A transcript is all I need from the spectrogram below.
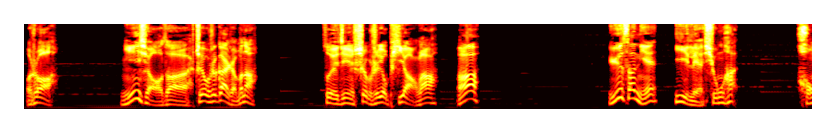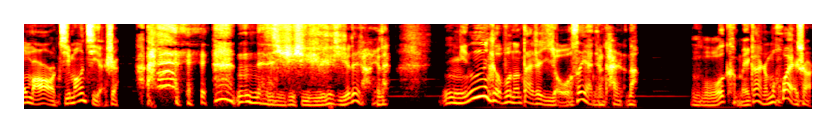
我说：“你小子这又是干什么呢？最近是不是又皮痒了啊？”于三年一脸凶悍，红毛急忙解释。那于于于队长，于队，您可不能戴着有色眼镜看人呐！我可没干什么坏事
